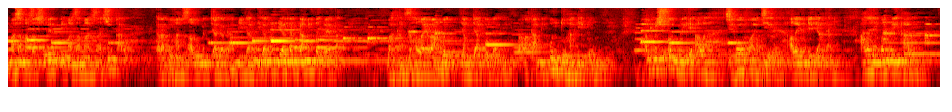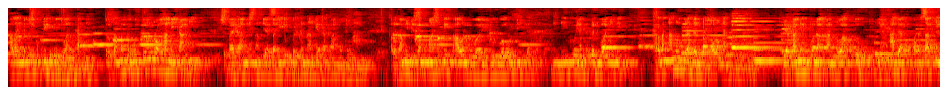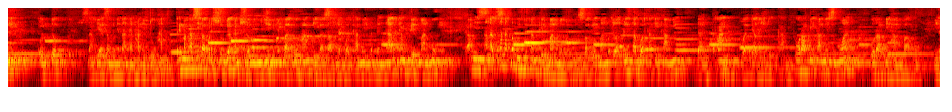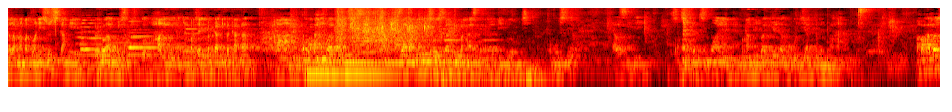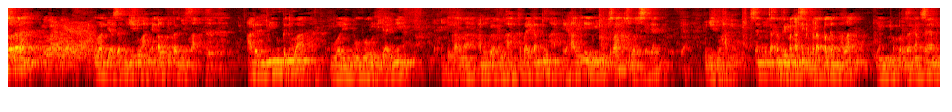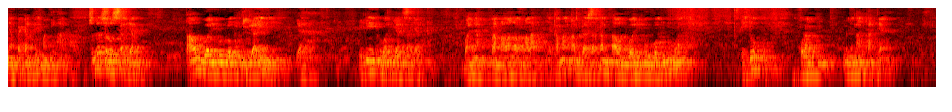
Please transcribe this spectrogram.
masa-masa sulit, di masa-masa sukar. Karena Tuhan selalu menjaga kami dan tidak membiarkan kami tergeletak. Bahkan sehelai rambut yang jatuh dari kepala kami pun Tuhan hitung. Kami bersyukur memiliki Allah Jehovah Jireh, Allah yang menyediakan, Allah yang memelihara, Allah yang mencukupi kebutuhan kami, terutama kebutuhan rohani kami, supaya kami senantiasa hidup berkenan di hadapan Tuhan. Kalau kami bisa memasuki tahun 2023 di minggu yang kedua ini karena anugerah dan pertolongan Tuhan. Biar kami menggunakan waktu yang ada pada saat ini untuk senantiasa menyenangkan hati Tuhan. Terima kasih Bapak di surga kami sudah memuji menyembah Tuhan tiba saatnya buat kami mendengarkan firman-Mu. Kami sangat-sangat membutuhkan firman-Mu Tuhan sebab firman-Mu adalah pelita buat kaki kami dan terang buat jalan hidup kami. Urapi kami semua, urapi hamba-Mu. Di dalam nama Tuhan Yesus kami berdoa mengucap syukur. Haleluya. Yang percaya diberkati berkata, Amin. Tepuk tangan buat Tuhan Yesus. Silakan ibu teruskan. Terima kasih kepada ibu pemusnya LCD, dan semua yang mengambil bagian dalam pujian penyembahan. Apa kabar saudara? Luar biasa puji Tuhan ya kalau kita bisa ada di minggu kedua 2023 ini itu karena anugerah Tuhan, kebaikan Tuhan. Ya, hari ini begitu cerah, saudara sekalian. Ya, puji Tuhan. Saya mengucapkan terima kasih kepada Pak Gembala yang mempercayakan saya menyampaikan firman Tuhan. Saudara-saudara sekalian, tahun 2023 ini ya ini luar biasa ya. Banyak ramalan-ramalan ya karena berdasarkan tahun 2022 itu kurang menyenangkan ya.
